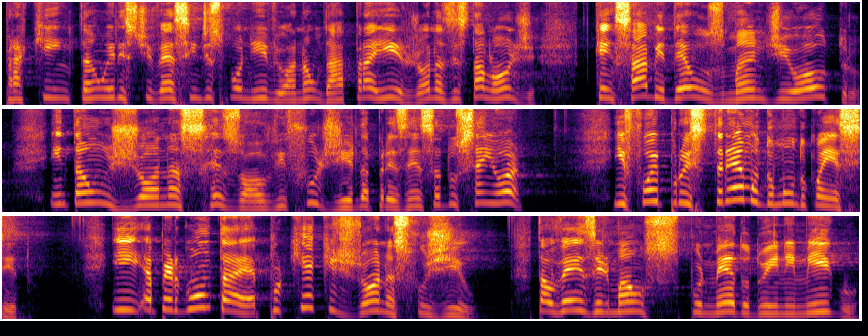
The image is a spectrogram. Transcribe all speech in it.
para que então ele estivesse indisponível, a não dá para ir. Jonas está longe. Quem sabe Deus mande outro. Então Jonas resolve fugir da presença do Senhor. E foi para o extremo do mundo conhecido. E a pergunta é: por que que Jonas fugiu? Talvez, irmãos, por medo do inimigo,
